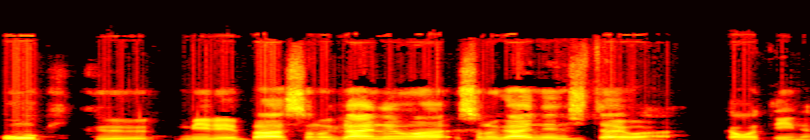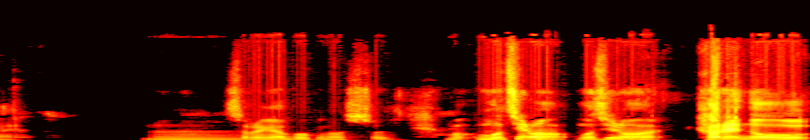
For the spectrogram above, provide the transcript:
大きく見れば、その概念は、その概念自体は変わっていない。うん。それが僕の主張。ももちろん、もちろん、彼の、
